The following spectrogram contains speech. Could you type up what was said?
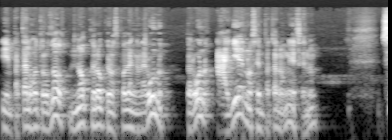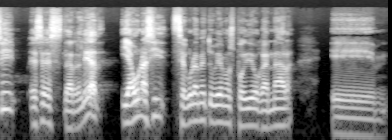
y empatar los otros dos. No creo que nos puedan ganar uno, pero bueno, ayer nos empataron ese, ¿no? Sí, esa es la realidad. Y aún así, seguramente hubiéramos podido ganar Em,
